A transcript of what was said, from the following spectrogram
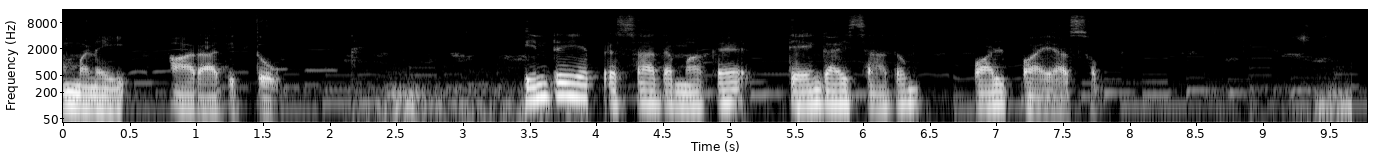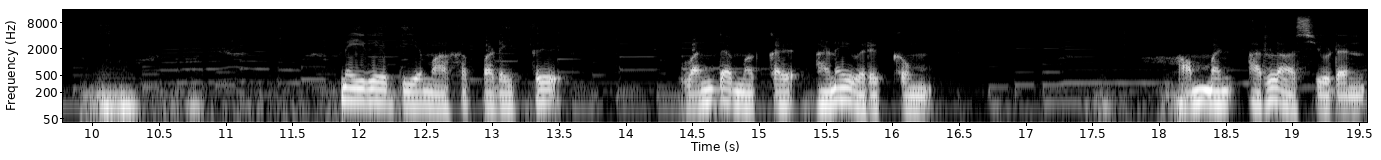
அம்மனை ஆராதித்தோம். இன்றைய பிரசாதமாக தேங்காய் சாதம் பால் பாயாசம். நைவேத்தியமாக படைத்து வந்த மக்கள் அனைவருக்கும் அம்மன் அருளாசியுடன்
